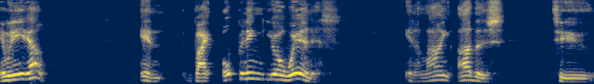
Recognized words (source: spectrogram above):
and we need help. And by opening your awareness and allowing others to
